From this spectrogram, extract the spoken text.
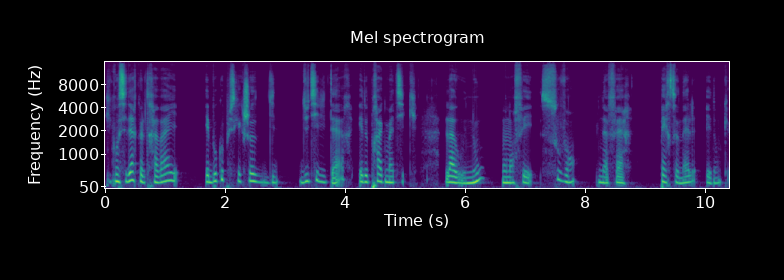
qui considèrent que le travail est beaucoup plus quelque chose d'utilitaire et de pragmatique, là où nous, on en fait souvent une affaire personnelle et donc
